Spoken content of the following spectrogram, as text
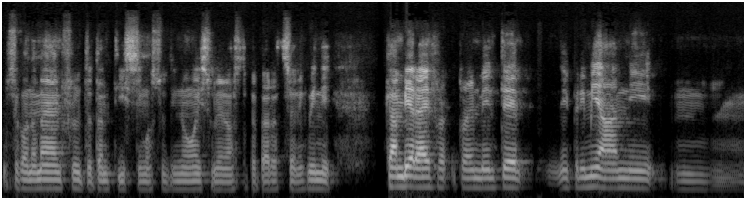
secondo me ha influito tantissimo su di noi, sulle nostre preparazioni. Quindi cambierei probabilmente nei primi anni mh, mm,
